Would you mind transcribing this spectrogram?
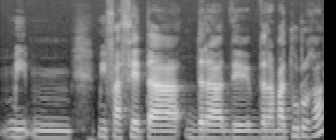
mi, faceta de dramaturga,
